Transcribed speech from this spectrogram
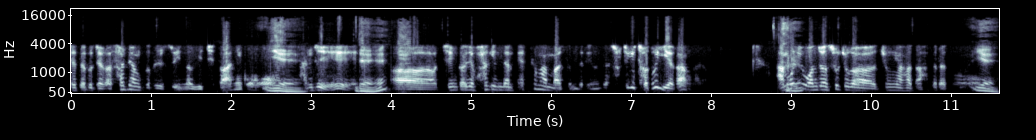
제대로 제가 설명드릴 수 있는 위치도 아니고 예. 단지 네. 어, 지금까지 확인된 팩트만 말씀드리는데 솔직히 저도 이해가 안 가요. 아무리 그래요? 원전 수주가 중요하다 하더라도 예.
